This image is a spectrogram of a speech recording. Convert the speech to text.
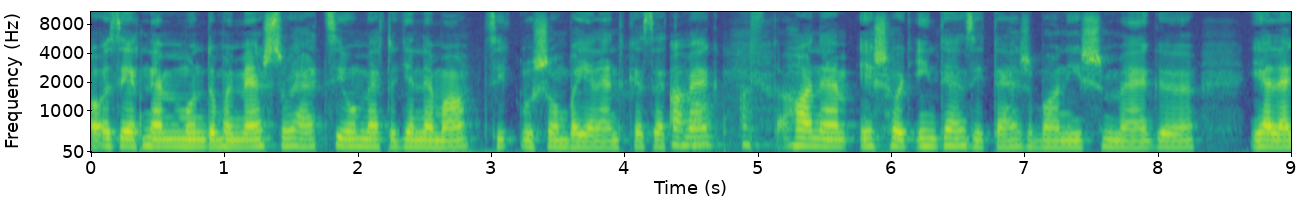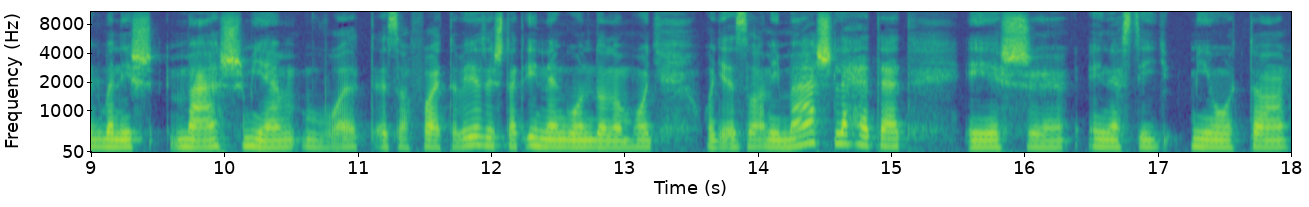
azért nem mondom, hogy menstruáció, mert ugye nem a ciklusomba jelentkezett Aha, meg, aztán. hanem, és hogy intenzitásban is, meg jellegben is más, milyen volt ez a fajta vérzés. Tehát innen gondolom, hogy, hogy ez valami más lehetett, és én ezt így mióta,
